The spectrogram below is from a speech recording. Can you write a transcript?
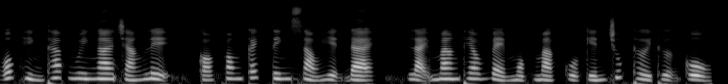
ốp hình tháp nguy nga tráng lệ, có phong cách tinh xảo hiện đại, lại mang theo vẻ mộc mạc của kiến trúc thời thượng cổ.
